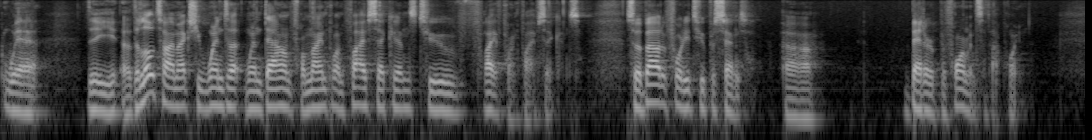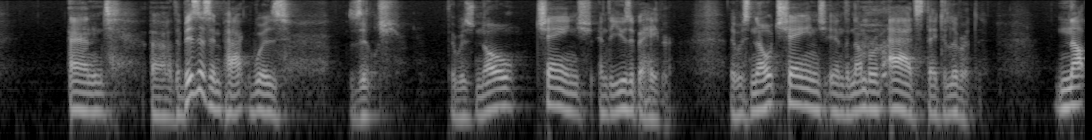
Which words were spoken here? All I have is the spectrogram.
where the, uh, the load time actually went, went down from 9.5 seconds to 5.5 seconds. So about a 42% uh, better performance at that point. And Uh, the business impact was zilch. There was no change in the user behavior. There was no change in the number of ads they delivered. Not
